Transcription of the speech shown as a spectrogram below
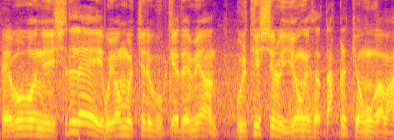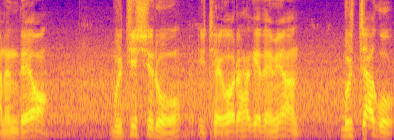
대부분 이 실내에 오염물질이 묻게 되면 물티슈를 이용해서 닦을 경우가 많은데요. 물티슈로 이 제거를 하게 되면 물자국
